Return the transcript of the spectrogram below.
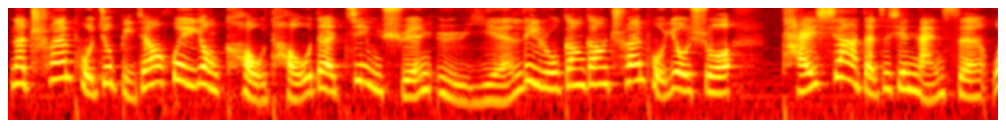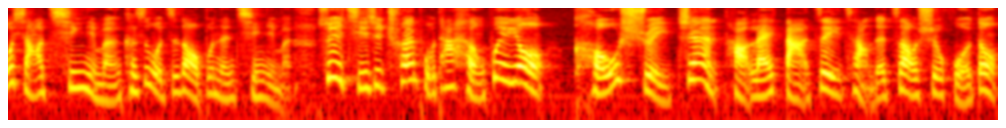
那川普就比较会用口头的竞选语言，例如刚刚川普又说。 台下的这些男生，我想要亲你们，可是我知道我不能亲你们，所以其实川普他很会用口水战，好来打这一场的造势活动。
